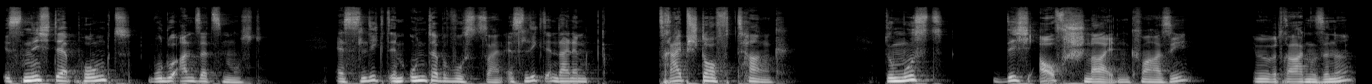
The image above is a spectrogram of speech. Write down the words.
ist nicht der Punkt, wo du ansetzen musst. Es liegt im Unterbewusstsein, es liegt in deinem Treibstofftank. Du musst dich aufschneiden quasi, im übertragenen Sinne,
